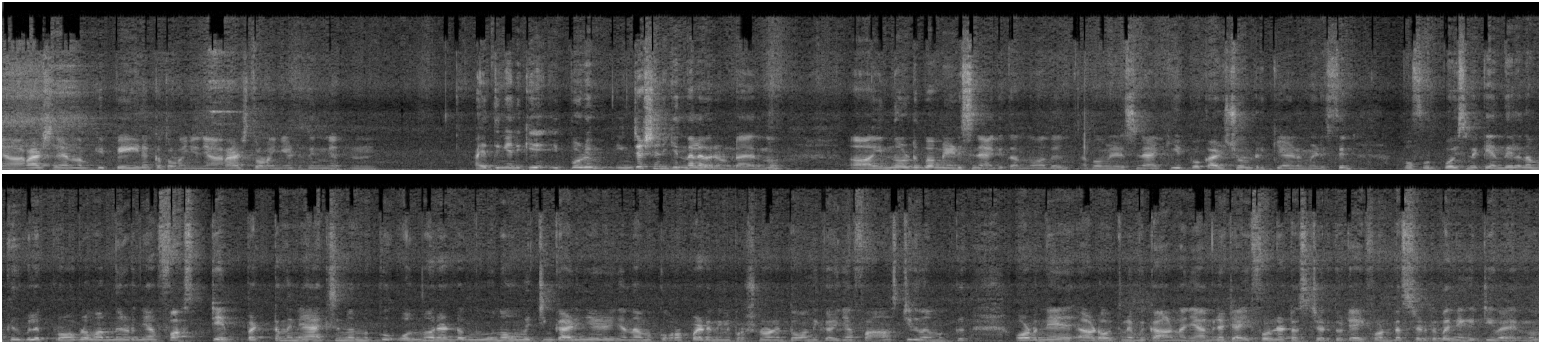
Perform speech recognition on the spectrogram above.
ഞായറാഴ്ചയാണ് നമുക്ക് ഈ പെയിനൊക്കെ തുടങ്ങി. ഞായറാഴ്ച തുടങ്ങിയിട്ട് തിങ്ക ഐ തിങ്ക് എനിക്ക് ഇപ്പോഴും ഇഞ്ചക്ഷൻ എനിക്ക് ഇന്നലെ വരെ ഉണ്ടായിരുന്നു. ഇന്നോട്ട് ഇപ്പോൾ മെഡിസിൻ ആക്കി തന്നു അത്. അപ്പോൾ മെഡിസിൻ ആക്കി ഇപ്പോൾ കഴിച്ചുകൊണ്ടിരിക്കുകയാണ് മെഡിസിൻ അപ്പോൾ ഫുഡ് പോയ്സണൊക്കെ എന്തെങ്കിലും നമുക്ക് ഇതുപോലെ പ്രോബ്ലം വന്നു കഴിഞ്ഞാൽ ഫസ്റ്റ് ടൈം പെട്ടെന്ന് മാക്സിമം നമുക്ക് ഒന്നോ രണ്ടോ മൂന്നോ വൊമിറ്റിംഗ് കഴിഞ്ഞ് കഴിഞ്ഞാൽ നമുക്ക് ഉറപ്പായിട്ട് എന്തെങ്കിലും പ്രശ്നമാണെന്ന് തോന്നിക്കഴിഞ്ഞാൽ ഫാസ്റ്റ് നമുക്ക് ഉടനെ ഡോക്ടറിനെ പോയി കാണണം. ഞാൻ പിന്നെ ടൈഫോണിന്റെ ടെസ്റ്റ് എടുത്തു. ടൈഫോയിഡ് ടെസ്റ്റ് എടുത്തപ്പോൾ നെഗറ്റീവ് ആയിരുന്നു.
